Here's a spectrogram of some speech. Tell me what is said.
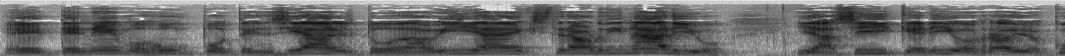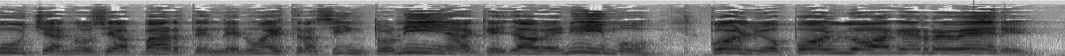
eh, tenemos un potencial todavía extraordinario. Y así, queridos Radio Escuchas, no se aparten de nuestra sintonía que ya venimos con Leopoldo Aguerrevere.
